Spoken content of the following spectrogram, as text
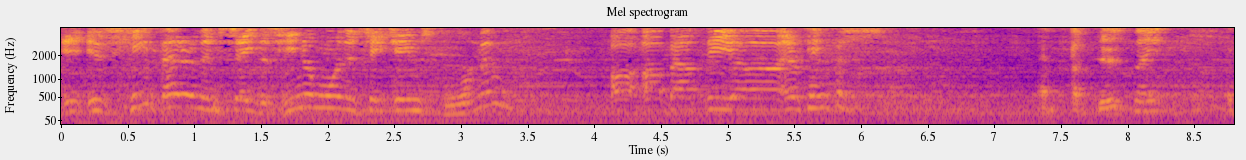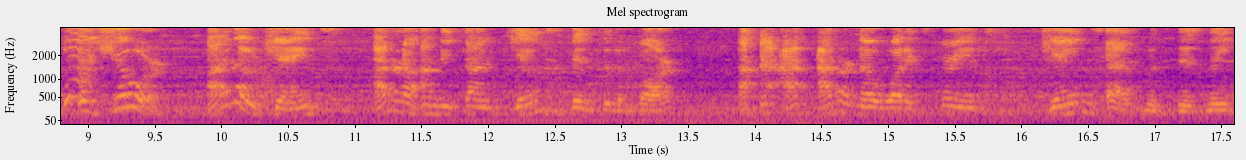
is he better than, say, does he know more than, say, James about the uh, entertainment business? At Disney? Yeah. For sure. I know James. I don't know how many times James has been to the park. I, I, I don't know what experience James has with Disney.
